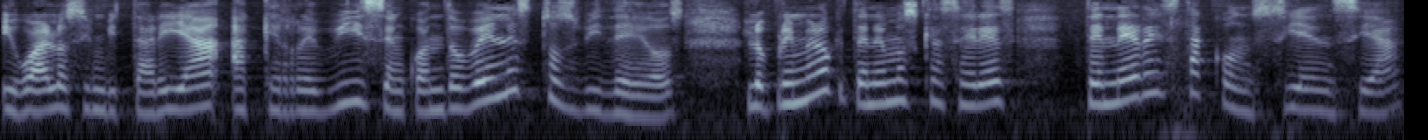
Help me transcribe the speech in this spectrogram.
igual los invitaría a que revisen. Cuando ven estos videos, lo primero que tenemos que hacer es tener esta conciencia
